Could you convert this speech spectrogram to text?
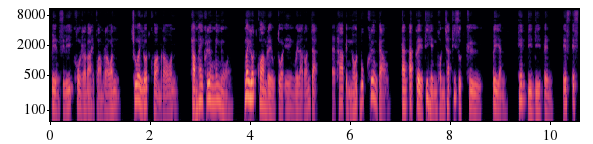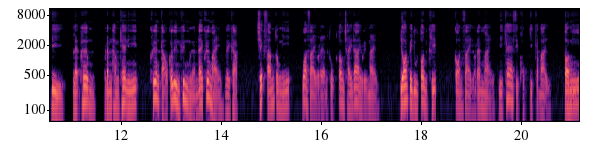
เปลี่ยนซิลิโคนระบายความร้อน ช่วยลดความร้อนทำให้เครื่องไม่หน่วง ไม่ลดความเร็วตัวเองเวลาร้อนจัด แต่ถ้าเป็นโน้ตบุ๊กเครื่องเก่า การอัปเกรดที่เห็นผลชัดที่สุดคือ เปลี่ยน HDD เป็น SSD และเพิ่มแรมทำแค่นี้ เครื่องเก่าก็ลื่นขึ้นเหมือนได้เครื่องใหม่เลยครับ เช็คซ้ำตรงนี้ว่าใส่แรมถูกต้องใช้ได้หรือไม่ ย้อนไปดูต้นคลิป ก่อนใส่แรมใหม่มีแค่ 16กิกะไบต์ตอนนี้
